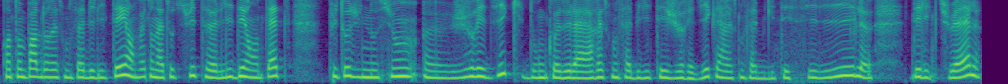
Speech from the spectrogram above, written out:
Quand on parle de responsabilité, en fait, on a tout de suite l'idée en tête plutôt d'une notion juridique, donc de la responsabilité juridique, la responsabilité civile, délictuelle.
